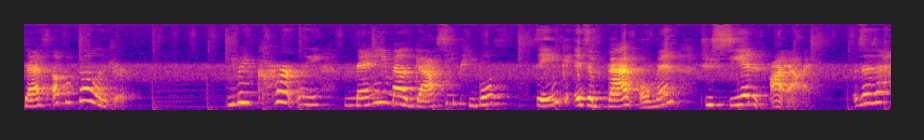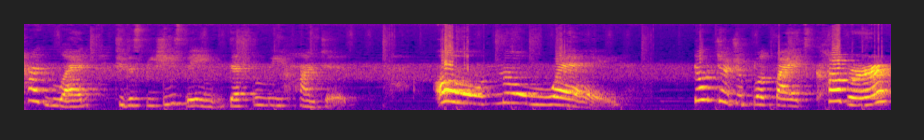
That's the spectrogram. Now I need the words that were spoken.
death of a villager. Even currently, many Malagasy people think it's a bad omen to see an aye. as it has led to the species being desperately hunted. Oh, no way! Don't judge a book by its cover!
